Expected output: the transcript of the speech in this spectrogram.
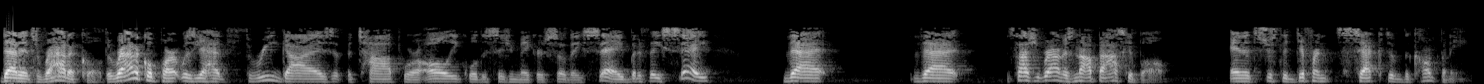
that it's radical. The radical part was you had three guys at the top who are all equal decision makers, so they say. But if they say that that Sashi Brown is not basketball, and it's just a different sect of the company,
